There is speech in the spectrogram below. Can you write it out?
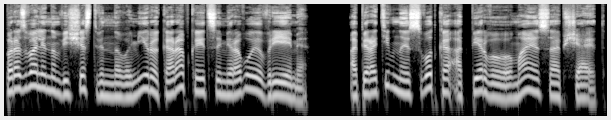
По развалинам вещественного мира карабкается мировое время. Оперативная сводка от 1 мая сообщает.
